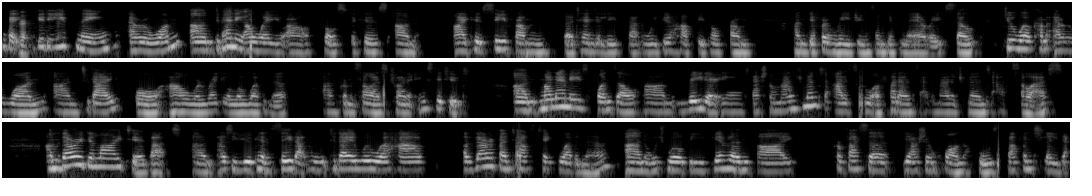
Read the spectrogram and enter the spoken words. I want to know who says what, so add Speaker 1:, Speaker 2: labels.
Speaker 1: Okay, good evening, everyone. Um, depending on where you are, of course, because um, I could see from the attendee list that we do have people from um, different regions and different areas. So do welcome everyone um, today for our regular webinar um, from SOAS China Institute. Um, my name is Huan Zhou. I'm reader in international management at the School of Finance and Management at SOAS. I'm very delighted that, um, as you can see, that today we will have a very fantastic webinar, and which will be given by Professor Yasheng Huang, who's definitely the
